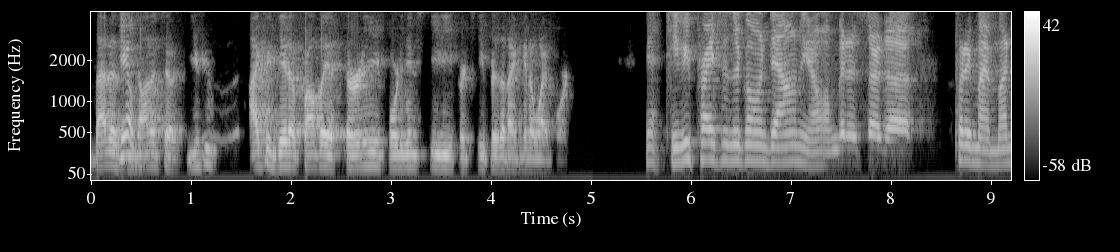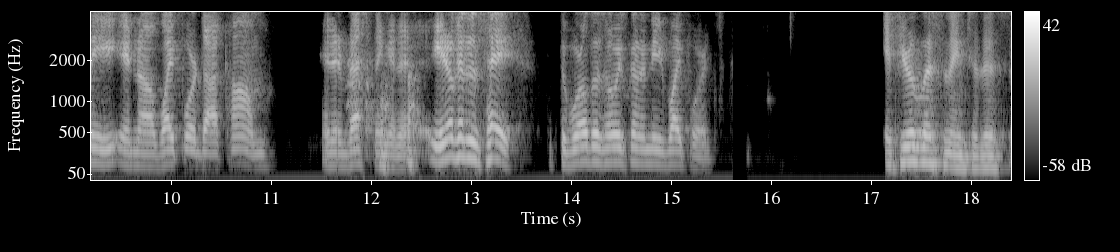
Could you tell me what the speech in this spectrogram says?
That is yeah. not a joke. You can, I could get a probably a 30, 40 inch TV for cheaper than I can get a whiteboard. Yeah, TV prices are going down. You know, I'm going to start uh, putting my money in uh, whiteboard.com and investing in it. You know, because it's hey, the world is always going to need whiteboards. If you're listening to this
